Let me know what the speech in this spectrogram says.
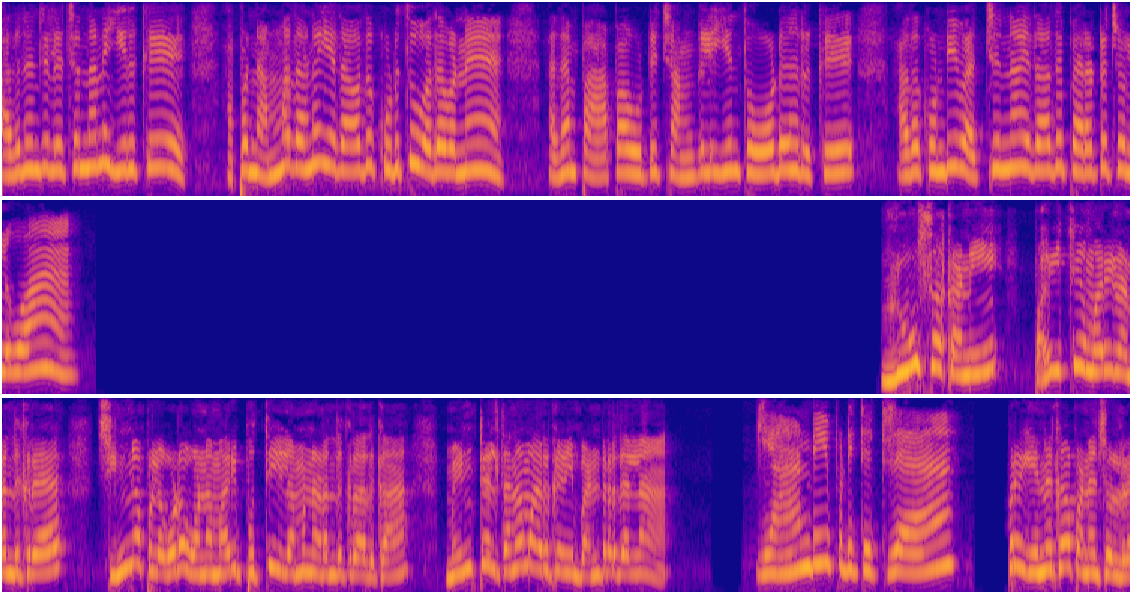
பதினஞ்சு லட்சம் தானே இருக்கு. அப்ப நம்ம தானே ஏதாவது கொடுத்து உதவனே. அதான் பாப்பா விட்டு சங்கிலியும் தோடும் இருக்கு. அதை கொண்டு வச்சுன்னா ஏதாவது பெரட்ட சொல்லுவான். லூசா கனி பைத்தியம் மாதிரி நடந்துக்கிற. சின்ன பிள்ளை கூட உன்ன மாதிரி புத்தி இல்லாம நடந்துக்கிறாதுக்கா. மென்டல் தனமா இருக்க நீ பண்றதெல்லாம். ஏன்டி இப்படி திட்டுற? அப்புறம் என்னக்கா பண்ண சொல்ற?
